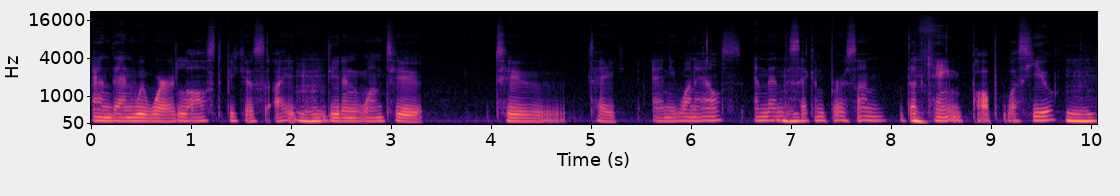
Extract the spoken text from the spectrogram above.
and then we were lost because I Mhm. didn't want to to take anyone else. And then the Mhm. second person that came pop was you. Mhm.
